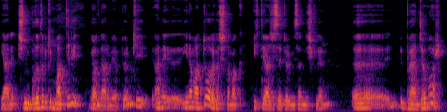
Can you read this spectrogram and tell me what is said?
Yani şimdi burada tabii ki maddi bir gönderme yapıyorum ki hani e, yine maddi olarak açıklamak ihtiyacı hissediyorum insan ilişkilerini. E, bence var.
